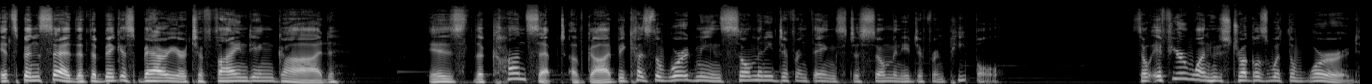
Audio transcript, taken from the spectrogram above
it's been said that the biggest barrier to finding God is the concept of God because the word means so many different things to so many different people. So if you're one who struggles with the word,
